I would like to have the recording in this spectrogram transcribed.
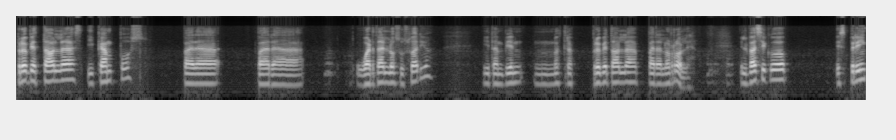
propias tablas y campos para, para guardar los usuarios y también nuestra propia tabla para los roles. El básico Spring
